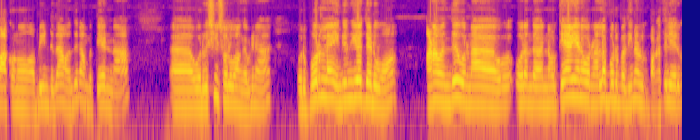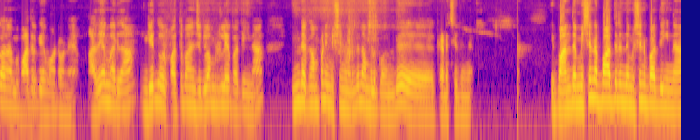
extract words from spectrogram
பார்க்கணும் அப்படின்ட்டு தான் வந்து நம்ம தேடினா ஒரு விஷயம் சொல்லுவாங்க. அப்படின்னா ஒரு பொருளை எங்கெங்கேயோ தேடுவோம். ஆனால் வந்து ஒரு நான் ஒரு அந்த நமக்கு தேவையான ஒரு நல்ல பொருள் பார்த்தீங்கன்னா நமக்கு பக்கத்துலேயே இருக்கும். அதை நம்ம பார்த்துருக்கவே மாட்டோம்னு. அதே மாதிரி தான் இங்கேருந்து ஒரு பத்து பதினஞ்சு கிலோமீட்டர்லேயே பார்த்தீங்கன்னா இந்த கம்பெனி மிஷின் வந்து நம்மளுக்கு வந்து கிடச்சிதுங்க. இப்போ அந்த மிஷினை பார்த்துட்டு இந்த மிஷின் பார்த்தீங்கன்னா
